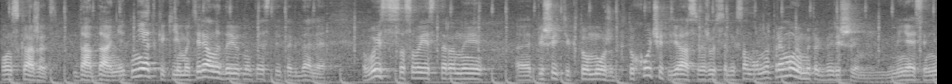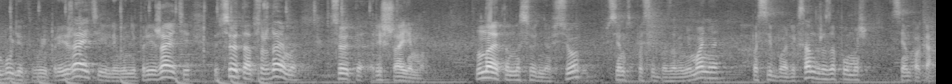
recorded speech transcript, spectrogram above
Он скажет, да, да, нет, нет, какие материалы дают на тесты и так далее. Вы со своей стороны э, пишите, кто может, кто хочет. Я свяжусь с Александром напрямую, мы тогда решим. Меня если не будет, вы приезжаете или вы не приезжаете. Все это обсуждаемо, все это решаемо. Ну на этом на сегодня все. Всем спасибо за внимание. Спасибо Александру за помощь. Всем пока.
